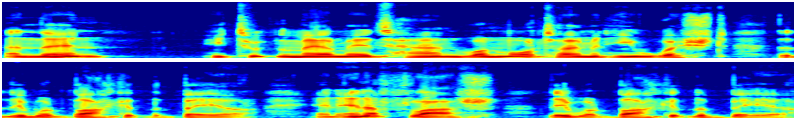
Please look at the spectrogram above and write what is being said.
And then he took the mermaid's hand one more time and he wished that they were back at the bear. And in a flash, they were back at the bear.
